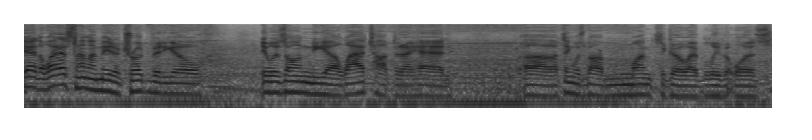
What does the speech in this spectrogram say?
Yeah, the last time I made a truck video, it was on the uh, laptop that I had. Uh, I think it was about a month ago, I believe it was.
